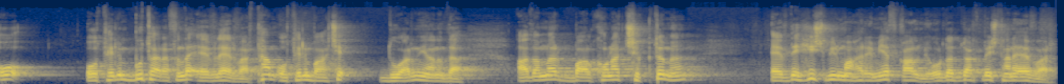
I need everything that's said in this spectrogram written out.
O otelin bu tarafında evler var. Tam otelin bahçe duvarının yanında. Adamlar balkona çıktı mı evde hiçbir mahremiyet kalmıyor. Orada 4-5 tane ev var.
